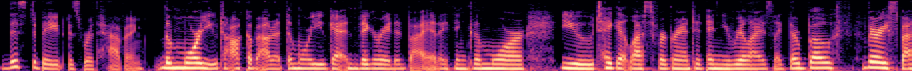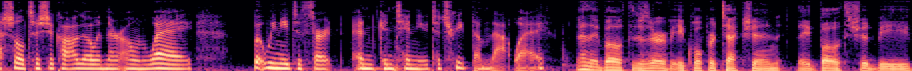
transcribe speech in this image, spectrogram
this debate is worth having. The more you talk about it, the more you get invigorated by it. I think the more you take it less for granted and you realize like they're both very special to Chicago in their own way, but we need to start and continue to treat them that way. And they both deserve equal protection. They both should be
